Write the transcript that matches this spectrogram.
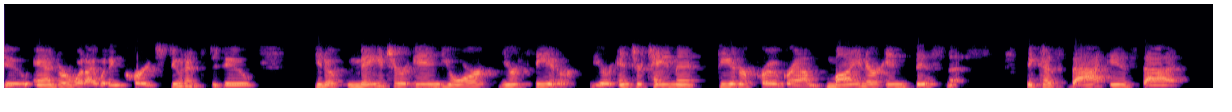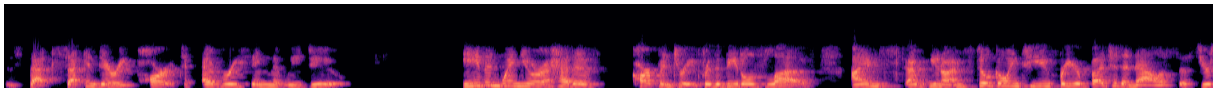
to, and or what I would encourage students to do, you know, major in your your theater, your entertainment theater program, minor in business, because that is that that secondary part to everything that we do. Even when you're a head of carpentry for the Beatles' Love, I'm, you know, I'm still going to you for your budget analysis. You're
